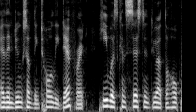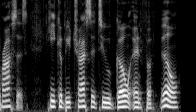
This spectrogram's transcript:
and then doing something totally different. He was consistent throughout the whole process. He could be trusted to go and fulfill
